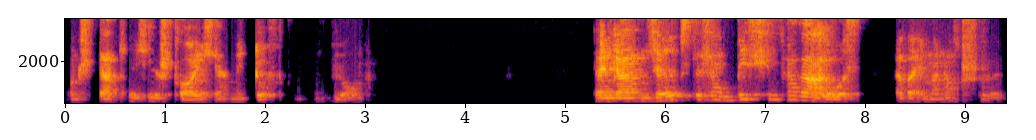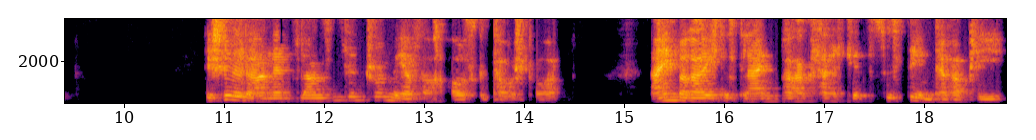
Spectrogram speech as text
und stattliche Sträucher mit duftenden Blumen. Dein Garten selbst ist ein bisschen verwahrlost, aber immer noch schön. Die Schilder an den Pflanzen sind schon mehrfach ausgetauscht worden. Ein Bereich des kleinen Parks heißt jetzt Systemtherapie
